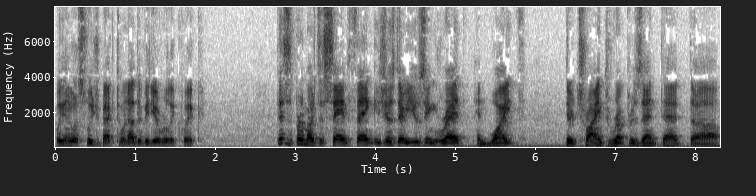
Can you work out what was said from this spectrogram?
We're going to go switch back to another video really quick. This is pretty much the same thing. It's just they're using red and white. They're trying to represent that uh,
